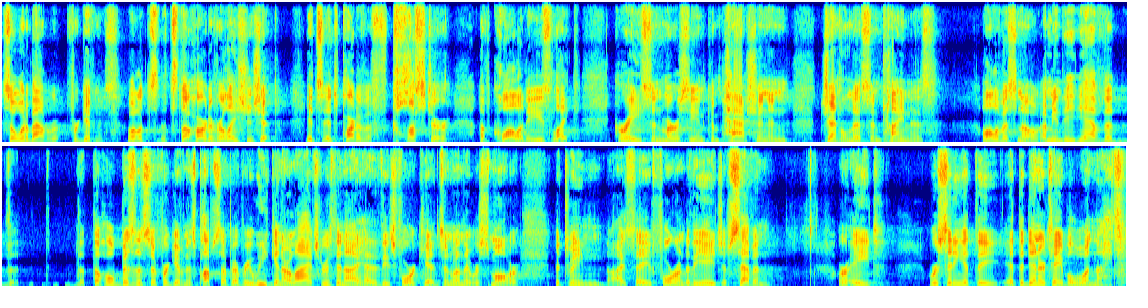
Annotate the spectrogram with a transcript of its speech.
So, what about forgiveness? Well, it's, it's the heart of relationship. It's, it's part of a f- cluster of qualities like grace and mercy and compassion and gentleness and kindness. All of us know. I mean, you have the, the, the, the, whole business of forgiveness pops up every week in our lives. Ruth and I had these four kids, and when they were smaller, between, I say, four under the age of seven or eight, we're sitting at the, at the dinner table one night.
